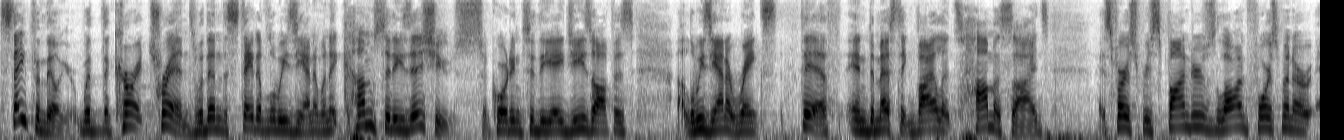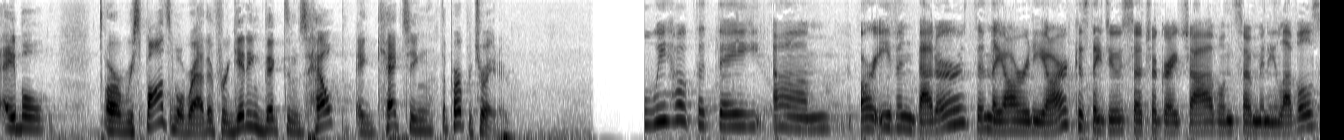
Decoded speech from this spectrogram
stay familiar with the current trends within the state of Louisiana when it comes to these issues. According to the AG's office, uh, Louisiana ranks fifth in domestic violence homicides. As first responders, law enforcement are able or responsible rather for getting victims help and catching the perpetrator. We hope that they um, are even better than they already are because they do such a great job on so many levels.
